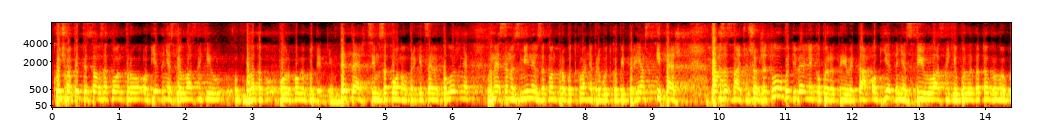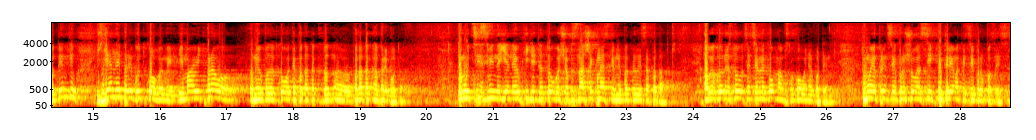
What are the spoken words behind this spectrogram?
Кучма підписав закон про об'єднання співвласників багатоповерхових будинків, де теж цим законом в прикінцевих положеннях внесено зміни в закон про оподаткування прибутку підприємств. І теж там зазначено, що житлово-будівельні кооперативи та об'єднання співвласників багатоповерхових будинків є неприбутковими і мають право не оподатковувати податок, е, податок на прибуток. Тому ці зміни є необхідні для того, щоб з наших внесків не платилися податки, а використовуватися цілком на обслуговування будинків. Тому я, в принципі, прошу вас всіх підтримати ці пропозиції.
